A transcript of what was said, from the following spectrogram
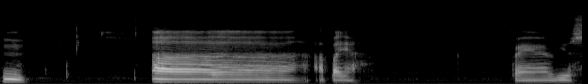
Hmm. eh apa ya? Values.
